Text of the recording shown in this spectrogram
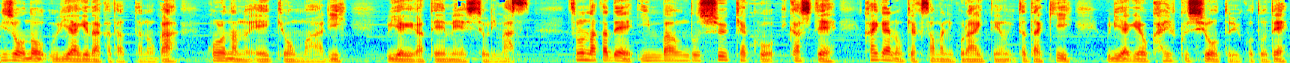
以上の売上高だったのがコロナの影響もあり売上が低迷しております。その中でインバウンド集客を生かして海外のお客様にご来店をいただき売り上げを回復しようということで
